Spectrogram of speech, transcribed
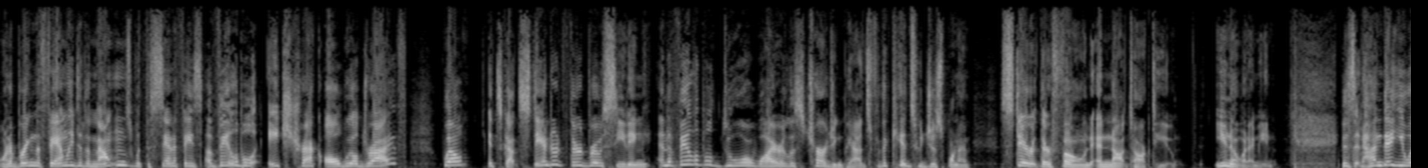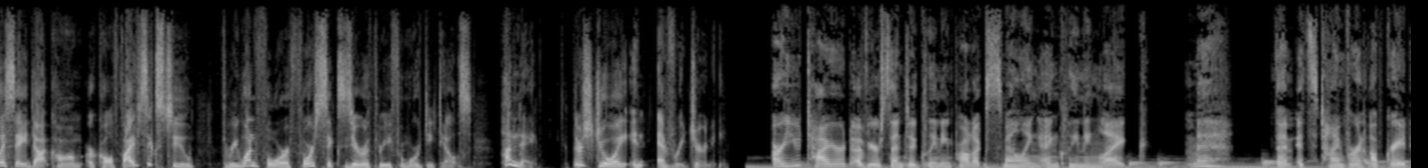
Want to bring the family to the mountains with the Santa Fe's available HTRAC all-wheel drive? Well, it's got standard third row seating and available dual wireless charging pads for the kids who just want to stare at their phone and not talk to you. You know what I mean. Visit HyundaiUSA.com or call 562-314-4603 for more details. Hyundai, there's joy in every journey. Are you tired of your scented cleaning products smelling and cleaning like meh? Then it's time for an upgrade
